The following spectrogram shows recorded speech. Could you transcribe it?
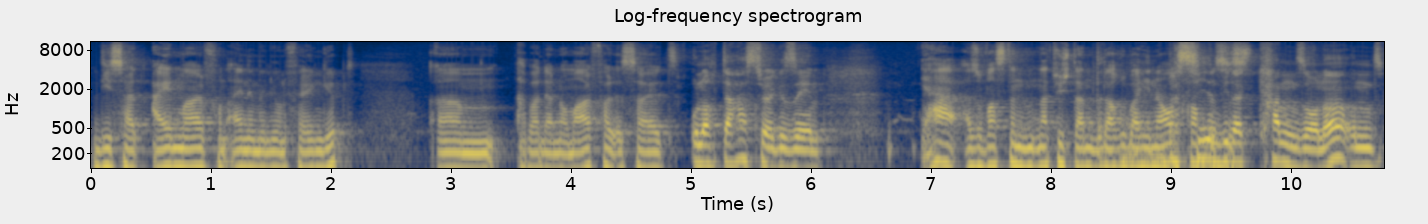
die es halt einmal von einer Million Fällen gibt. Ähm, aber der Normalfall ist halt, Und auch da hast du ja gesehen, ja, also was dann natürlich dann darüber hinauskommt, passieren das, wieder ist, kann, so, ne? Und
